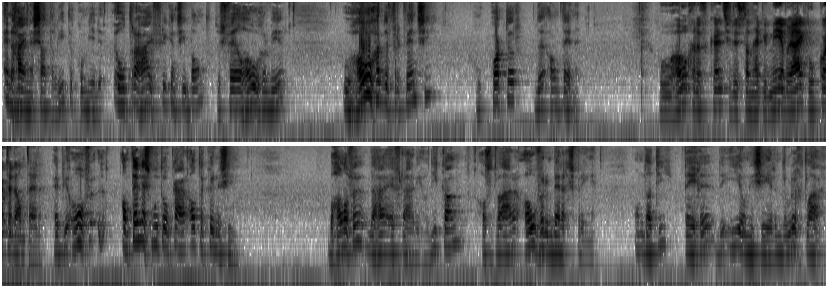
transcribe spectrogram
En dan ga je naar satelliet, dan kom je in de ultra-high frequency band, dus veel hoger weer. Hoe hoger de frequentie, hoe korter de antenne. Hoe hoger de frequentie, dus dan heb je meer bereik, hoe korter de antenne. Heb je ongeveer, antennes moeten elkaar altijd kunnen zien. Behalve de HF-radio. Die kan, als het ware, over een berg springen. Omdat die tegen de ioniserende luchtlaag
